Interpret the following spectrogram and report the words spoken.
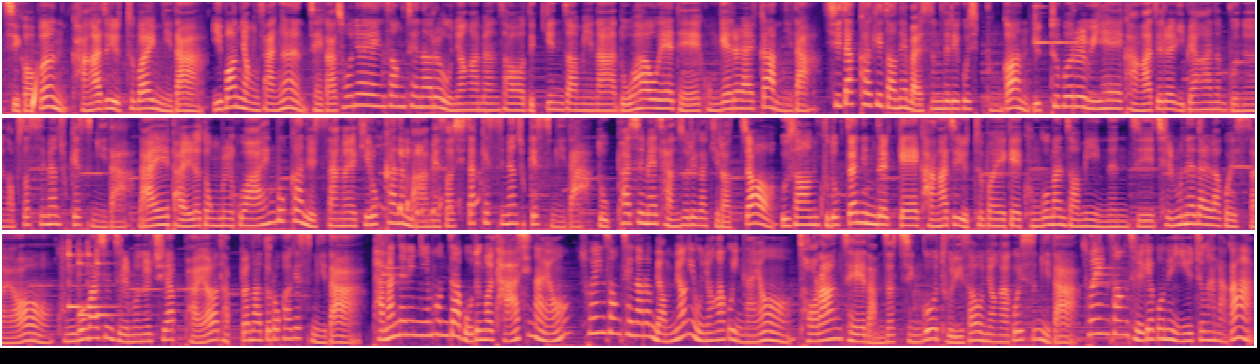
직업은 강아지 유튜버입니다. 이번 영상은 제가 소녀의 행성 채널을 운영하면서 느낀 점이나 노하우에 대해 공개를 할까 합니다. 시작하기 전에 말씀드리고 싶은 건 유튜브를 위해 강아지를 입양하는 분은 없었으면 좋겠습니다. 나의 반려동물과 행복한 일상을 기록하는 마음에서 시작했으면 좋겠습니다. 노파심의 잔소리가 길었죠? 우선 구독자님들께 강아지 유튜버에게 궁금한 점이 있는지 질문해달라고 했어요. 궁금하신 질문을 취합하여 답변하도록 하겠습니다. 밤하늘이님 혼자 모든 걸 다 하시나요? 소행성 채널은 몇 명이 운영하고 있나요? 저랑 제 남자친구 둘이서 운영하고 있습니다. 소행성 즐겨보는 이유 중 하나가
